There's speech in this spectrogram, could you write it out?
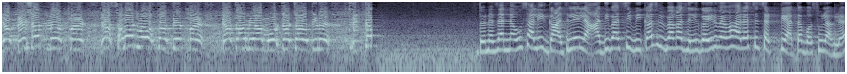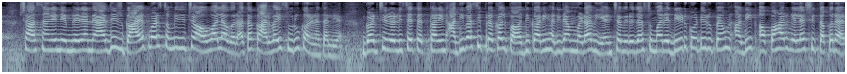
या देशात मिळत नाहीत. या समाज व्यवस्था देत नाही त्याचा आम्ही या मोर्चाच्या वतीने धिक्कार दोन हजार नऊ साली गाजलेल्या आदिवासी विकास विभागातील गैरव्यवहाराचे चटके आता बसू लागले. शासनाने नेमलेल्या न्यायाधीश गायकवाड समितीच्या अहवालावर आता कारवाई सुरू करण्यात आली आहे. गडचिरोलीचे तत्कालीन आदिवासी प्रकल्प अधिकारी हरिराम मडावी यांच्या विरोधात सुमारे दीड कोटी रुपयाहून अधिक अपहार केल्याची तक्रार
